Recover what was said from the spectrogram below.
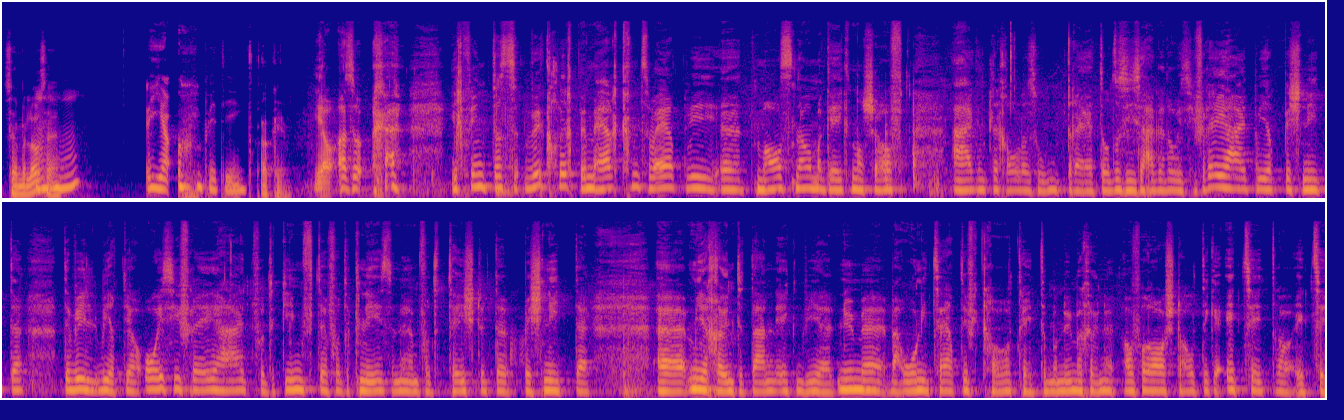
Sollen wir hören? Ja, unbedingt. Okay. Ja, also ich finde das wirklich bemerkenswert, wie äh, die Massnahmengegnerschaft eigentlich alles umdreht. Oder sie sagen, unsere Freiheit wird beschnitten. Dann wird ja unsere Freiheit von den Geimpften, von den Genesenen, von den Testeten beschnitten. Äh, wir könnten dann irgendwie nicht mehr, ohne Zertifikat hätten wir nicht mehr können an Veranstaltungen etc. etc.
